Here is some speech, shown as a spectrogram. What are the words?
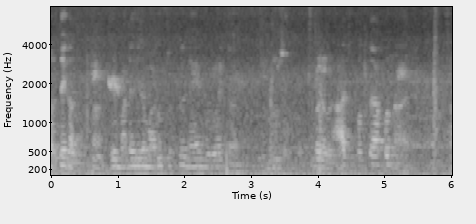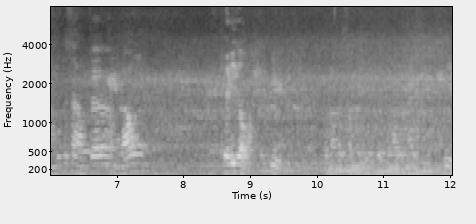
प्रत्येकाला हां. मानवीला मारू शकतो न्याय मिळवायचा मिळू शकतो. बरोबर. आज फक्त आपण सांगू तसं आमचं गाव खेडीगाव आहे. कोणाला समजलं तर कोणाला नाही.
